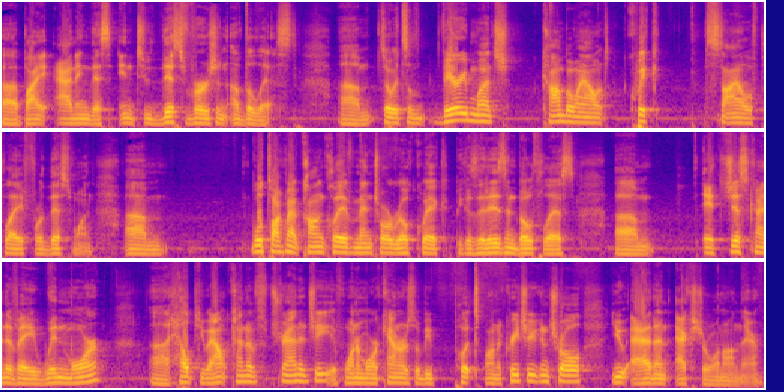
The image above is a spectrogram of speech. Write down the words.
uh, by adding this into this version of the list. Um, so it's a very much combo out, quick style of play for this one. Um, we'll talk about Conclave Mentor real quick because it is in both lists. Um, it's just kind of a win more uh, help you out kind of strategy. If one or more counters will be put on a creature you control, you add an extra one on there.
